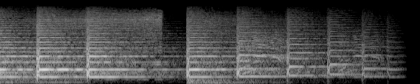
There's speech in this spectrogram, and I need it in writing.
บ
